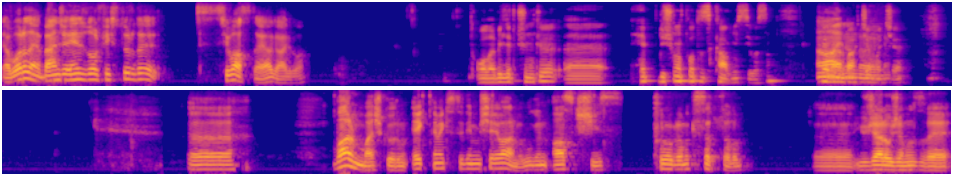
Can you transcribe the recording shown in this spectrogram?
Ya bu arada bence en zor fikstür de Sivas'ta ya galiba. Olabilir çünkü e, hep düşme potası kalmış Sivas'ın. Fenerbahçe maçı. Ee, var mı başka yorum? Eklemek istediğim bir şey var mı? Bugün az kişiyiz. Programı kısa tutalım. Ee, Yücel hocamız ve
